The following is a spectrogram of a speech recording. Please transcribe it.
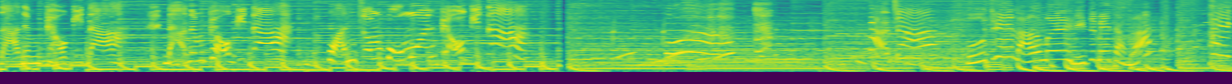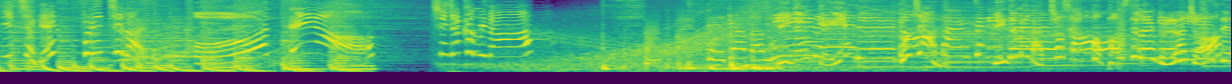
나는 벽이다. 나는 벽이다. 완전 모모한 벽이다. 우와. 가자. 모두의 마음을 리듬에 담아 활기차게 프리 채널 온 버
